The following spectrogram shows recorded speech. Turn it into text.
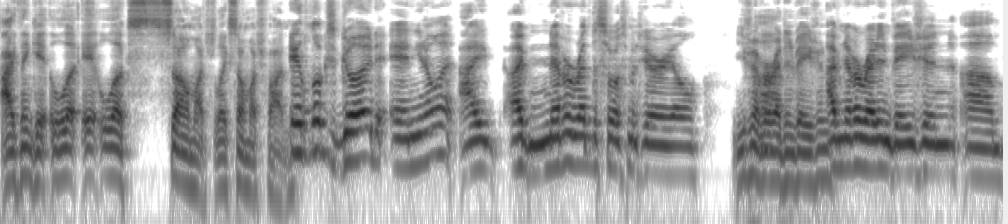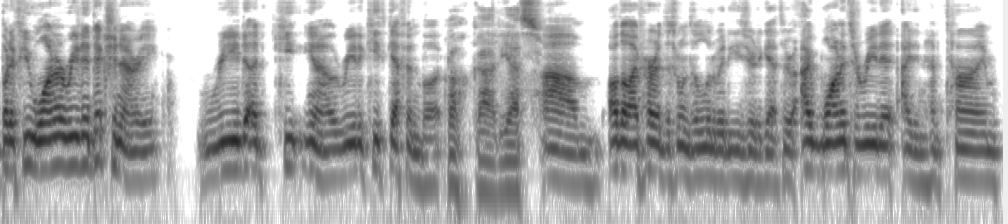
I think it lo- it looks so much like so much fun. It looks good, and you know what? I I've never read the source material. You've never uh, read Invasion? I've never read Invasion. Um, but if you want to read a dictionary, read a Keith, you know, read a Keith Giffen book. oh God, yes. Um, although I've heard this one's a little bit easier to get through. I wanted to read it. I didn't have time.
